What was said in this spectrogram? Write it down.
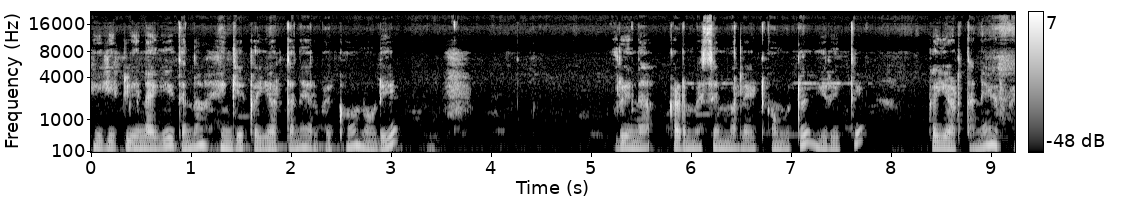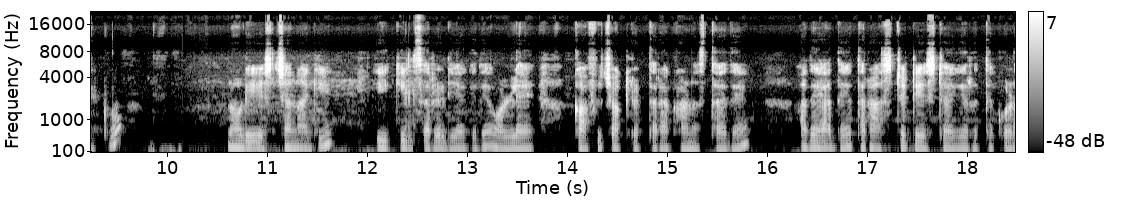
ಹೀಗೆ ಕ್ಲೀನಾಗಿ ಇದನ್ನು ಹೀಗೆ ಕೈಯಾಡ್ತಾನೆ ಇರಬೇಕು. ನೋಡಿ. ಉರಿನ ಕಡಿಮೆ ಸಿಮ್ಮಲ್ಲೇ ಇಟ್ಕೊಂಬಿಟ್ಟು ಈ ರೀತಿ ಕೈಯಾಡ್ತಾನೆ ಇರಬೇಕು. ನೋಡಿ ಎಷ್ಟು ಚೆನ್ನಾಗಿ ಈ ಕಿಲ್ಸ ರೆಡಿಯಾಗಿದೆ ಒಳ್ಳೆ ಕಾಫಿ ಚಾಕ್ಲೇಟ್ ಥರ ಕಾಣಿಸ್ತಾ ಇದೆ. ಅದೇ ಅದೇ ಥರ ಅಷ್ಟೇ ಟೇಸ್ಟಿಯಾಗಿರುತ್ತೆ ಕೂಡ.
